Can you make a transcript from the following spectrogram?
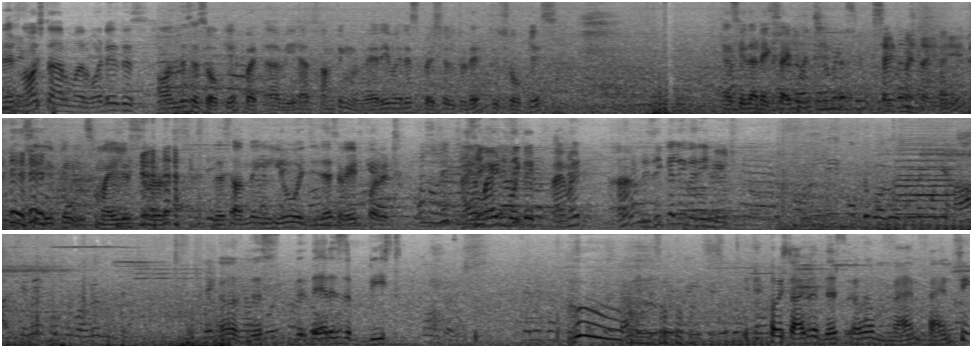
There's no star mark. What is this? All this is okay, but uh, we have something very, very special today to showcase. I see that excitement. Excitement, Sleepy smile is There's something huge. Just wait for it. I might put it. I might. Huh? Physically very huge. Oh, this. There is a beast. oh, start with this. Oh man, fancy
